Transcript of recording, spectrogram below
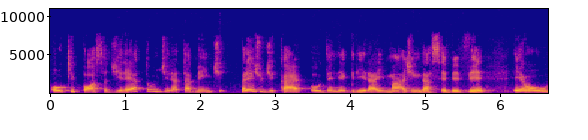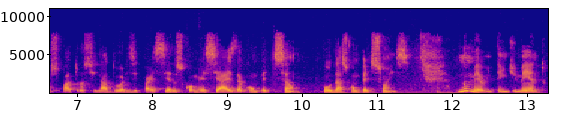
ou que possa, direta ou indiretamente, prejudicar ou denegrir a imagem da CBV e ou os patrocinadores e parceiros comerciais da competição ou das competições. No meu entendimento,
